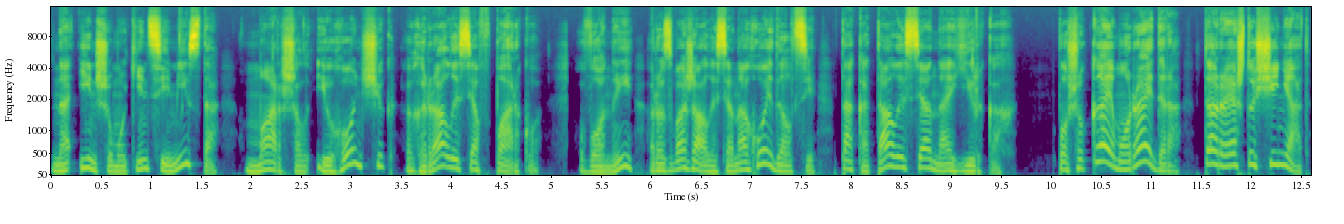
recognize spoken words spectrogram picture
На іншому кінці міста маршал і гонщик гралися в парку. Вони розважалися на гойдалці та каталися на гірках. Пошукаємо райдера та решту щенят,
